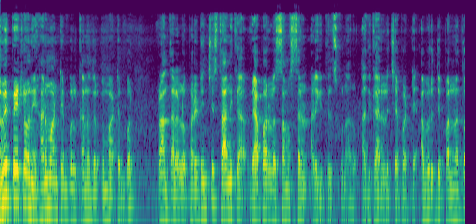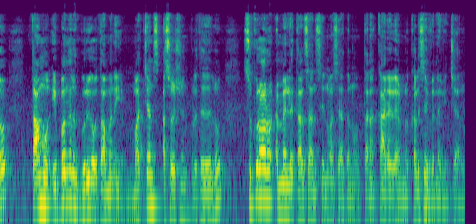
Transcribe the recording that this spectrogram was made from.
అమీర్పేటలోని హనుమాన్ టెంపుల్ కనదుర్గమ్మ టెంపుల్ ప్రాంతాలలో పర్యటించి స్థానిక వ్యాపారుల సమస్యలను అడిగి తెలుసుకున్నారు. అధికారులు చేపట్టే అభివృద్ధి పనులతో తాము ఇబ్బందులకు గురవుతామని మర్చెంట్స్ అసోసియేషన్ ప్రతినిధులు శుక్రవారం ఎమ్మెల్యే తలసాని శ్రీనివాస్ యాదవ్ను తన కార్యాలయంలో కలిసి విన్నవించారు.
